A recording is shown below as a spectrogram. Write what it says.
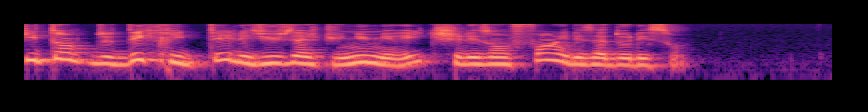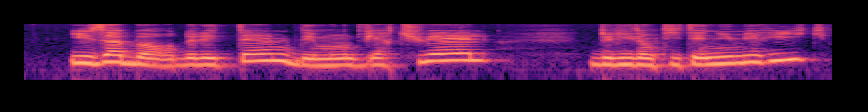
qui tentent de décrypter les usages du numérique chez les enfants et les adolescents. Ils abordent les thèmes des mondes virtuels, de l'identité numérique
